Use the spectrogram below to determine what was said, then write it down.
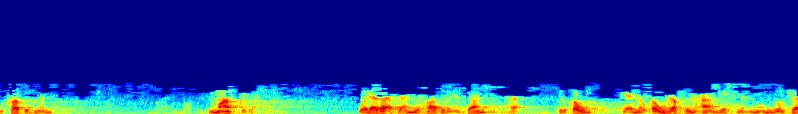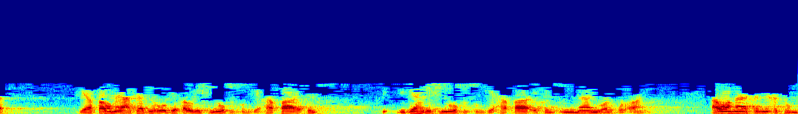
يخاطب من؟ المعطلة ولا بأس أن يخاطب الإنسان بالقول لأن القول لفظ عام يشمل المؤمن والكافر. يا قوم اعتبروا بقول شيوخكم بحقائق بجهل شيوخكم بحقائق الإيمان والقرآن. أوما سمعتم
